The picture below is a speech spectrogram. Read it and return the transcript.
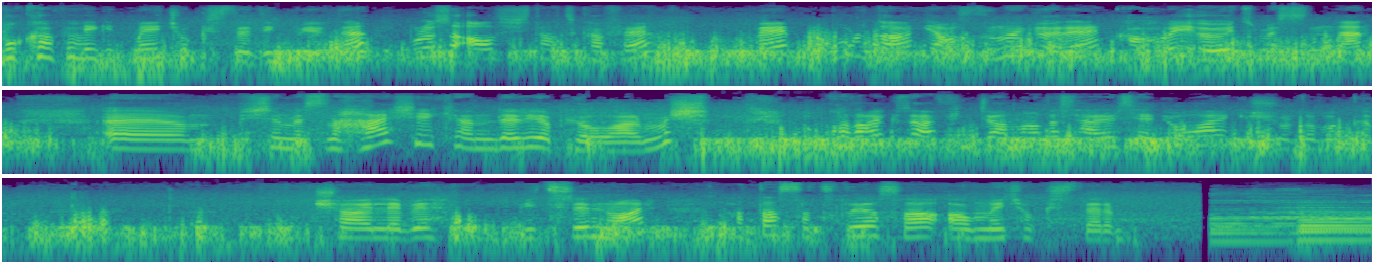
bu kafeye gitmeyi çok istedik bir de. Burası Alstadt Kafe ve burada yazdığına göre kahveyi öğütmesinden e, pişirmesine her şeyi kendileri yapıyorlarmış. O kadar güzel fincanlarda servis ediyorlar ki şurada bakın. Şöyle bir vitrin var. Hatta satılıyorsa almayı çok isterim. Ki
